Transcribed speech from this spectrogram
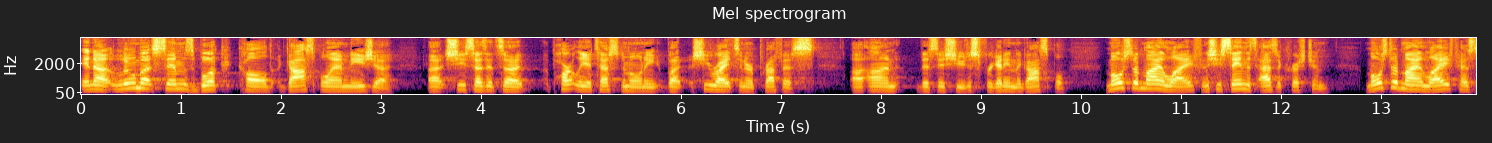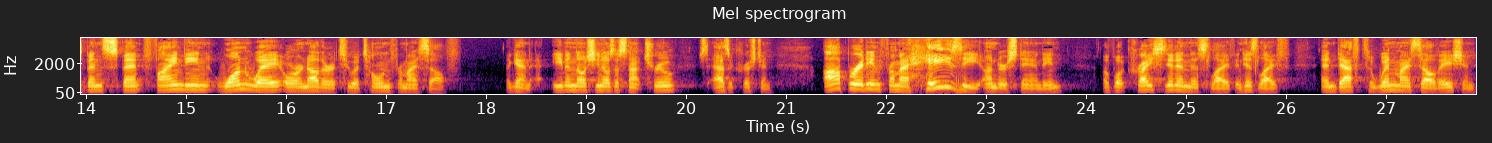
In a Luma Simms book called Gospel Amnesia, uh, she says it's a, partly a testimony, but she writes in her preface uh, on this issue, just forgetting the gospel. Most of my life, and she's saying this as a Christian, most of my life has been spent finding one way or another to atone for myself. Again, even though she knows it's not true, just as a Christian, operating from a hazy understanding of what Christ did in this life, in his life, and death to win my salvation,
